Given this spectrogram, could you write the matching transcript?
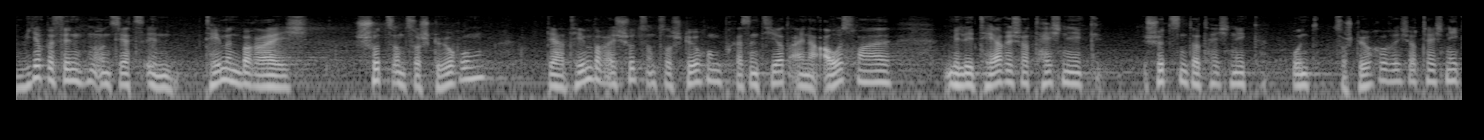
Wir befinden uns jetzt im Themenbereich Schutz und Zerstörung. Der Themenbereich Schutz und Zerstörung präsentiert eine Auswahl militärischer Technik, schützender Technik und zerstörerischer Technik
